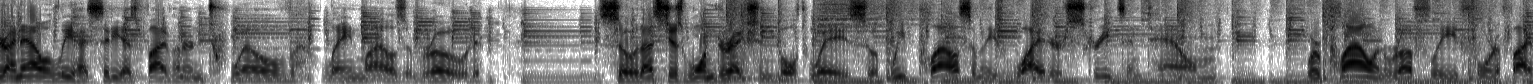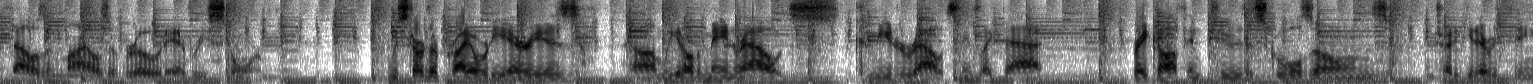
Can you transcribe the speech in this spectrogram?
right now, Lehi City has 512 lane miles of road. So that's just one direction both ways. So if we plow some of these wider streets in town, we're plowing roughly four to 5,000 miles of road every storm. We start with our priority areas. Um, we get all the main routes, commuter routes, things like that. Break off into the school zones and try to get everything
